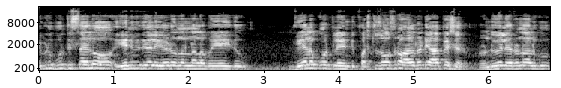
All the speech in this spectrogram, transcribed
ఇప్పుడు పూర్తి స్థాయిలో ఎనిమిది వేల ఏడు వందల నలభై ఐదు వేల కోట్లు ఏంటి? ఫస్ట్ సంవత్సరం ఆల్రెడీ ఆపేశారు. రెండు వేల ఇరవై నాలుగు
